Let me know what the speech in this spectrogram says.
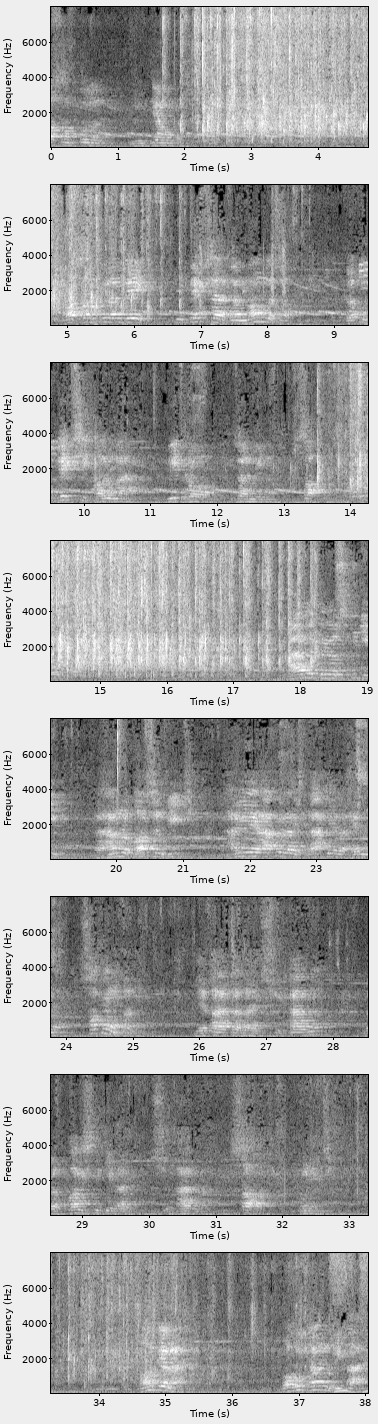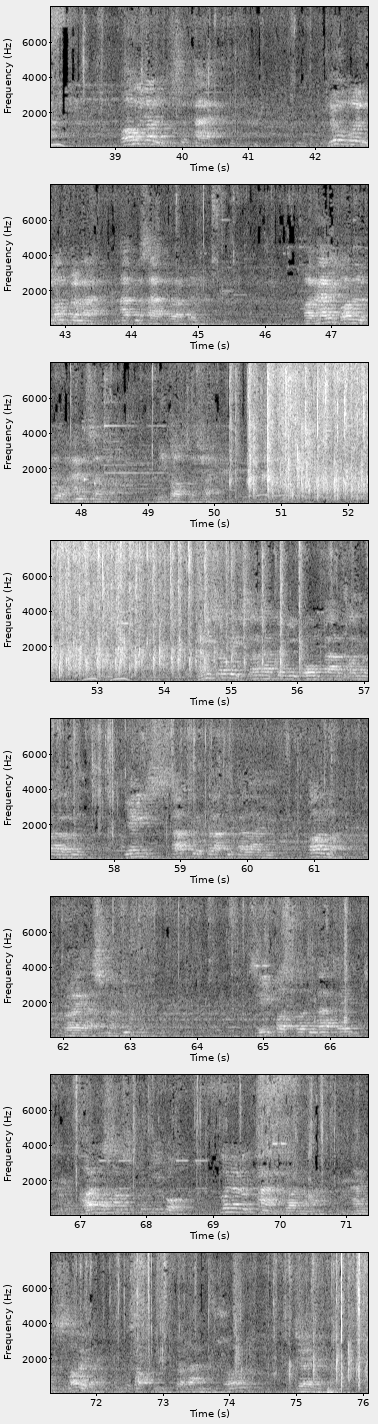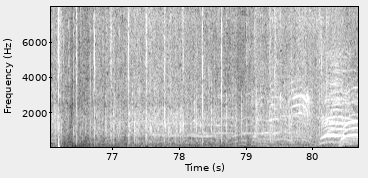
असन्तुलन निम्त्याउँदछ। असन्तुलनले उपेक्षा जन्माउँदछ। र उपेक्षितहरूमा विद्रोह जन्मिन सक्दछ आजको यो स्थिति हाम्रो दर्शन बिच हामीले आफूलाई राखेर हेर्न सक्यौँ भने यथार्थलाई स्वीकार्न र परिस्थितिलाई सुधार्न सहज हुनेछ अन्त्यमा बहुजन हिताय बहुजन सुखाय यो मूल मन्त्रमा आत्मसात गर्दै अगाडि बढ्नुको हामीसँग विकल्प छ हामी सबै सनातनी ओमकार परिवारहरू यही साध्य प्राप्तिका लागि कर्म प्रयासमा जुट्छौँ श्री पशुपतिनाथले धर्म संस्कृतिको पुनरुत्थान गर्नमा and solid property for land. So, Jay. Jay!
